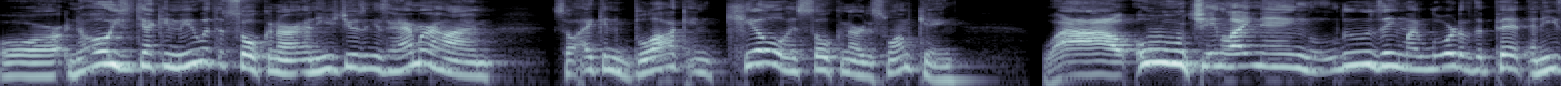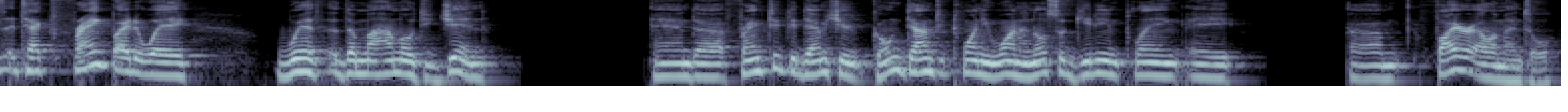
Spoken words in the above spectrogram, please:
Or, no, he's attacking me with the Solkanar and he's using his Hammerheim so I can block and kill his Solkanar, the Swamp King. Wow. Ooh, Chain Lightning, losing my Lord of the Pit. And he's attacked Frank, by the way, with the Mahamoti Djinn. And uh, Frank took the damage here, going down to 21, and also Gideon playing a um, Fire Elemental.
